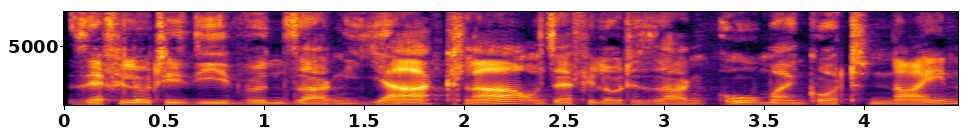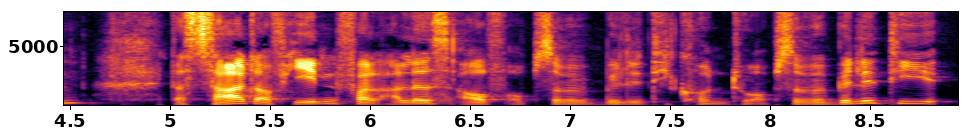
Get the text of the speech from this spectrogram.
sehr viele Leute, die würden sagen, ja, klar, und sehr viele Leute sagen, oh mein Gott, nein. Das zahlt auf jeden Fall alles auf Observability-Konto. Observability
